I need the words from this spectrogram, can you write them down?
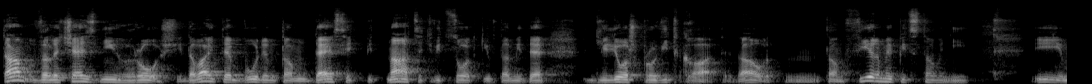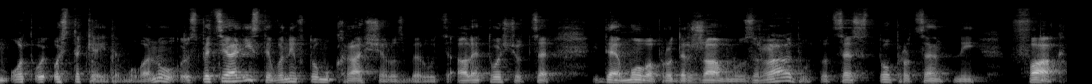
Там величезні гроші. Давайте будемо там 10-15% там іде дільош про відкати. Да? От, там фірми підставні. І от ось таке йде мова. Ну, спеціалісти вони в тому краще розберуться, але то, що це йде мова про державну зраду, то це стопроцентний факт.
